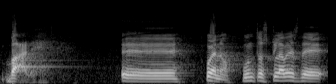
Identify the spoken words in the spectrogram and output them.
Vale. Eh, bueno, puntos claves de,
